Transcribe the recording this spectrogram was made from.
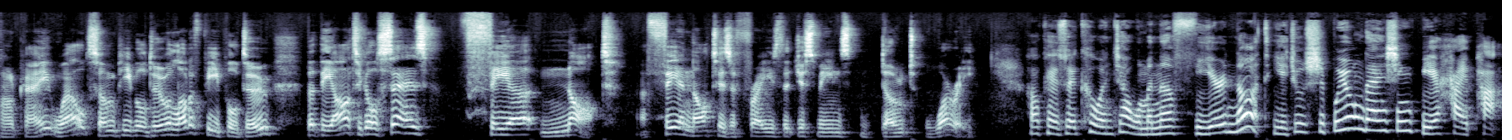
Okay, well, some people do, a lot of people do, but the article says, fear not. Uh, fear not is a phrase that just means don't worry. OK，所以课文叫我们呢，fear not，也就是不用担心，别害怕。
